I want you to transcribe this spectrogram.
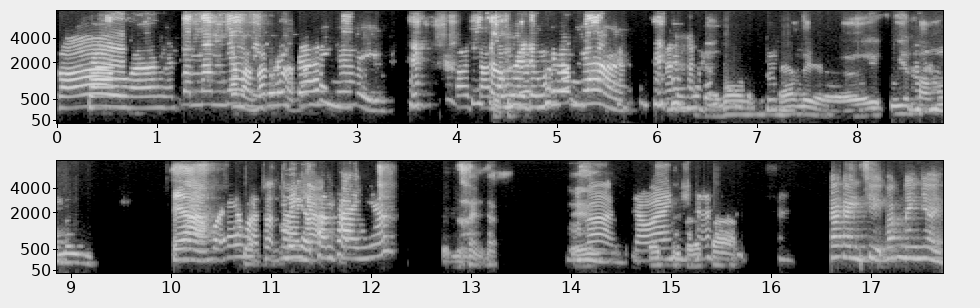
có chào à, Nguyễn Văn Năm nhá em ở Bắc Ninh đấy Ninh đây. Chào- Xin chào người đồng hương nhá em thì ở Phú Yên Phong Bắc Ninh. Thế à? Vâng, bọn em ở Thuận Thành mình ở ạ. Thuận Thành nhá. Rồi nhỉ. Thế Vâng, chào anh. các anh chị Bắc Ninh ơi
